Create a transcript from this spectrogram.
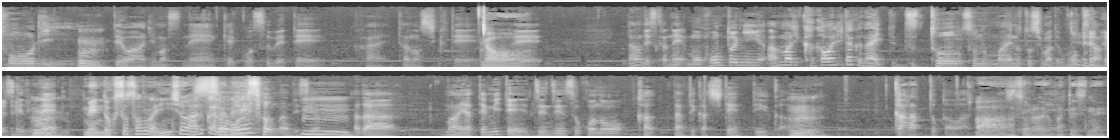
通りうんではありますね、結構すべて、はい、楽しくて。でなんですかね。もう本当にあんまり関わりたくないってずっとその前の年まで思ってたんですけどね、うん。面倒くさそうな印象あるからね。そうそうなんですよ、うん。ただまあやってみて全然そこのかなんていうか視点っていうか、うんガラッと変わってあまね。あそれは良かったですね。はい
